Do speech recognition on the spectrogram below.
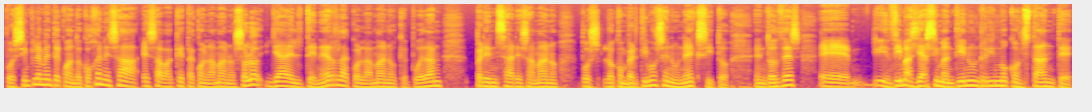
pues simplemente cuando cogen esa, esa baqueta con la mano, solo ya el tenerla con la mano, que puedan prensar esa mano, pues lo convertimos en un éxito. Entonces, eh, encima ya si mantiene un ritmo constante,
